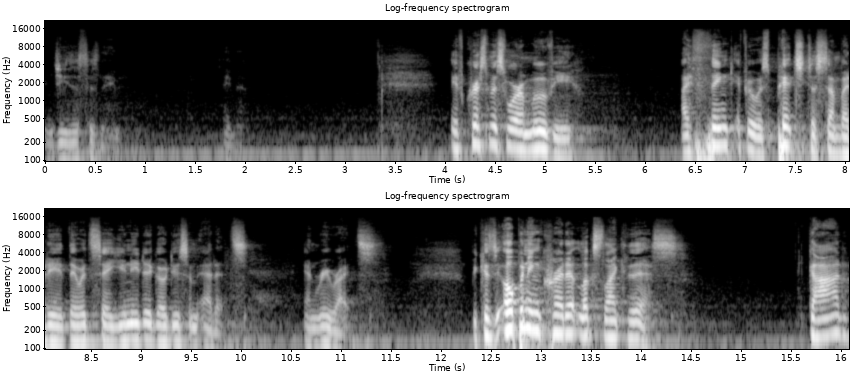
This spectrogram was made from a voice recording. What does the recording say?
In Jesus' name, amen. If Christmas were a movie, I think if it was pitched to somebody, they would say, You need to go do some edits and rewrites. Because the opening credit looks like this God,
